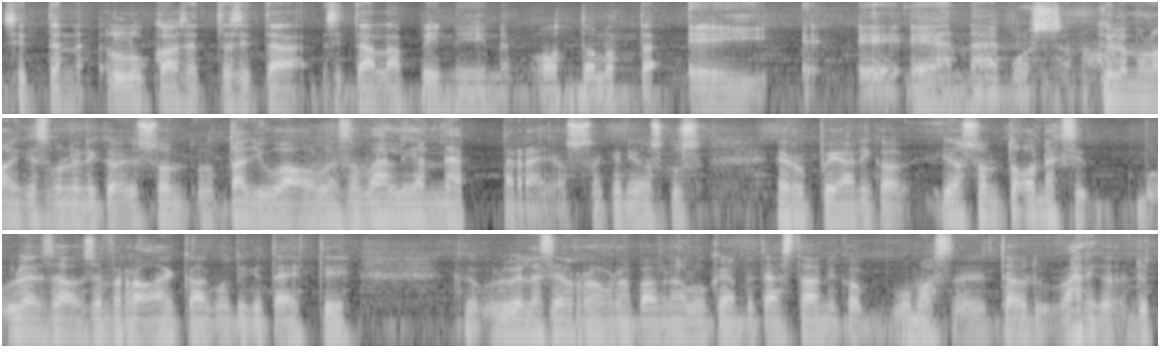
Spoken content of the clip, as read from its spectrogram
sitten lukasette sitä, sitä läpi, niin olette ollut, että ei, ei, eihän näin voi sanoa. Kyllä mulla on semmoinen, niin jos on tajua ollen, se on vähän liian näppärä jossakin. Niin joskus rupeaa, niin jos on onneksi yleensä on sen verran aikaa kuitenkin, että ehtii vielä seuraavana päivänä lukea, mitä sitä on niin omassa, on vähän niin kuin, nyt,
